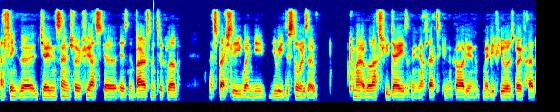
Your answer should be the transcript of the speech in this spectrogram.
I think the Jadon Sancho fiasco is an embarrassment to the club, especially when you, you read the stories that have come out over the last few days. I think the Athletic and the Guardian, maybe a few others, both had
